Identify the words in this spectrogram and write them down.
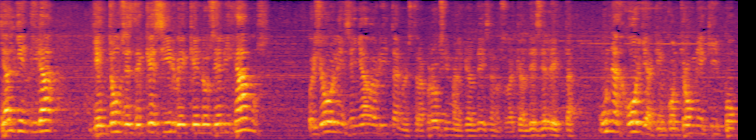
Y alguien dirá, ¿y entonces de qué sirve que los elijamos? Pues yo le enseñaba ahorita a nuestra próxima alcaldesa, nuestra alcaldesa electa, una joya que encontró mi equipo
